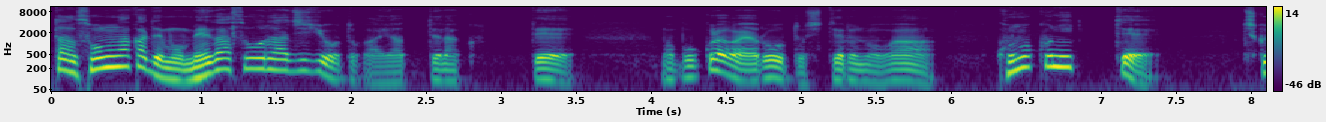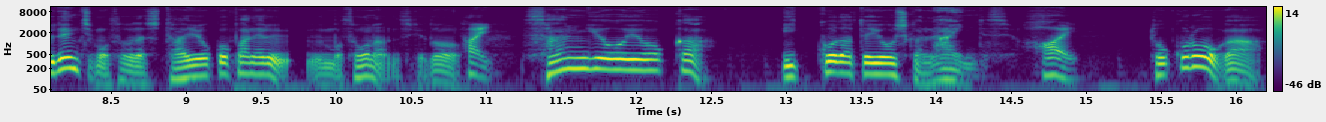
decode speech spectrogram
ただその中でもメガソーラー事業とかやってなくって、まあ、僕らがやろうとしてるのはこの国って蓄電池もそうだし太陽光パネルもそうなんですけど、はい。産業用か一戸建て用しかないんですよ。はい。ところが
